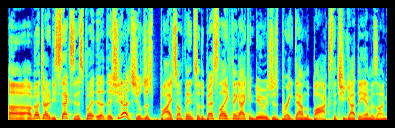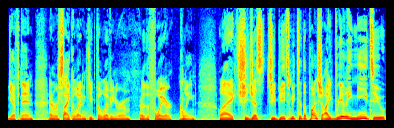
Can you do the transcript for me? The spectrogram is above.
uh, I'm not trying to be sexist, but uh, she does. She'll just buy something. So the best like thing I can do is just break down the box that she got the Amazon gift in and recycle it and keep the living room or the foyer clean. Like she just she beats me to the punch. So I really need to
